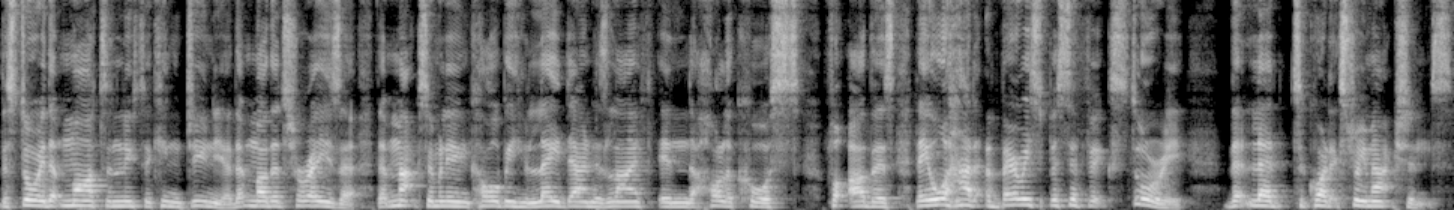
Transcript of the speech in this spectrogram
The story that Martin Luther King Jr., that Mother Teresa, that Maximilian Kolbe, who laid down his life in the Holocaust for others, they all had a very specific story that led to quite extreme actions,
